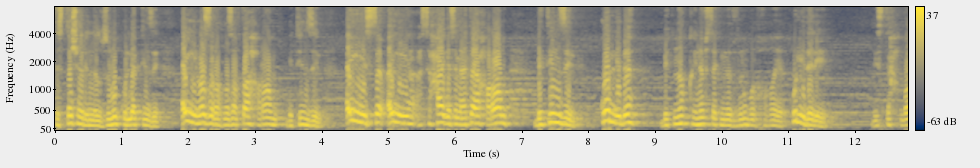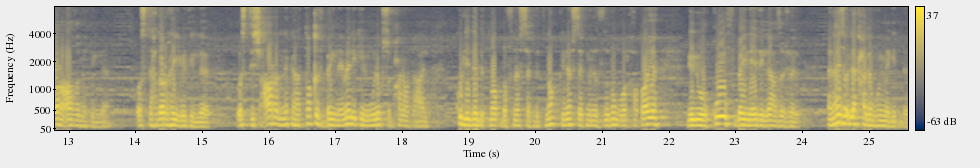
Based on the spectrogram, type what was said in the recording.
تستشعر إن الذنوب كلها بتنزل. أي نظرة نظرتها حرام بتنزل. أي أي حاجة سمعتها حرام بتنزل. كل ده بتنقي نفسك من الذنوب والخطايا. كل ده ليه؟ لاستحضار عظمة الله واستحضار هيبة الله واستشعار إنك هتقف بين ملك الملوك سبحانه وتعالى. كل ده بتنظف نفسك بتنقي نفسك من الذنوب والخطايا للوقوف بين يدي الله عز وجل. أنا عايز أقول لك حاجة مهمة جدا.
